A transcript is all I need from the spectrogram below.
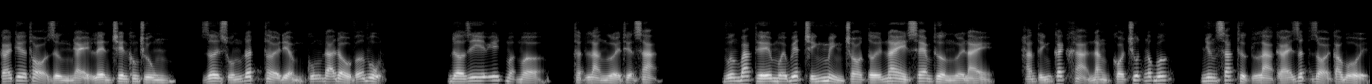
cái kia thỏ rừng nhảy lên trên không trung, rơi xuống đất thời điểm cũng đã đầu vỡ vụn. Đờ di ít mờ mờ, thật là người thiện xạ. Vương Bác Thế mới biết chính mình cho tới nay xem thường người này, hắn tính cách khả năng có chút ngốc bức, nhưng xác thực là cái rất giỏi cao bồi.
